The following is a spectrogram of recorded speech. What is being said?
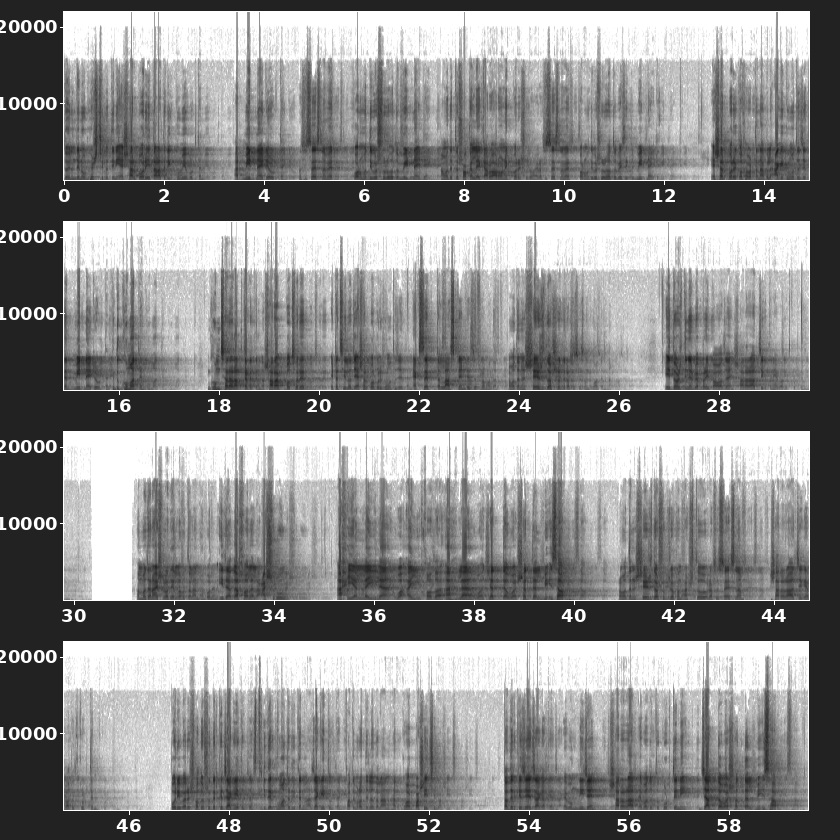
দৈনন্দিন অভ্যেস ছিল, তিনি এশার পরেই তাড়াতাড়ি ঘুমিয়ে পড়তেন আর মিড নাইটে উঠতেন রাসুসাহ ইসলামের কর্মদিবস শুরু হতো মিড নাইটে আমাদের তো সকালে কারও আরও অনেক পরে শুরু হয়। রাসুসাহ ইসলামের কর্মদিবস শুরু হতো বেসিকলি মিড নাইটে এশার পরে কথাবার্তা না বলে আগে ঘুমোতে যেতেন মিড নাইটে উঠতেন। কিন্তু ঘুমাতেন। ঘুম ছাড়া রাত কাটাতেন না। সারা বছরের এটা ছিল যে এশার পর পরে ঘুমোতে যেতেন except the last ten days of Ramadan রমাদানের শেষ দশ রাতে রাসুল ইসলাম ঘুমাতেন না। এই দশ দিনের ব্যাপারেই পাওয়া যায় সারা রাত জেগে তিনি আবাদত করতেন। আম্মাজান বলেন, ইদা আশরু আল-লাইলা ওয়া আহলা ওয়া জাদ্দা ওয়া আল-মি'জার রমাদানের শেষ দশক যখন আসতো আলাইহি সারা রাত জেগে ইবাদত করতেন। পরিবারের সদস্যদেরকে জাগিয়ে তুলতেন, স্ত্রীদের ঘুমাতে দিতেন না, জাগিয়ে তুলতেন। ফাতেমা রাদিয়াল্লাহু তাআলা আনহার ঘর পাশেই ছিল। তাদেরকে যে জাগাতেন এবং নিজে সারা রাত এবাদত করতেনই, জাদ্দা ওয়া শাদ্দাল মি'জার।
